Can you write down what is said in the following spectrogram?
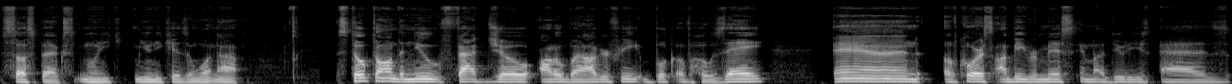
suspects, Muni, Muni kids and whatnot. Stoked on the new Fat Joe autobiography, Book of Jose. And of course, I'd be remiss in my duties as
